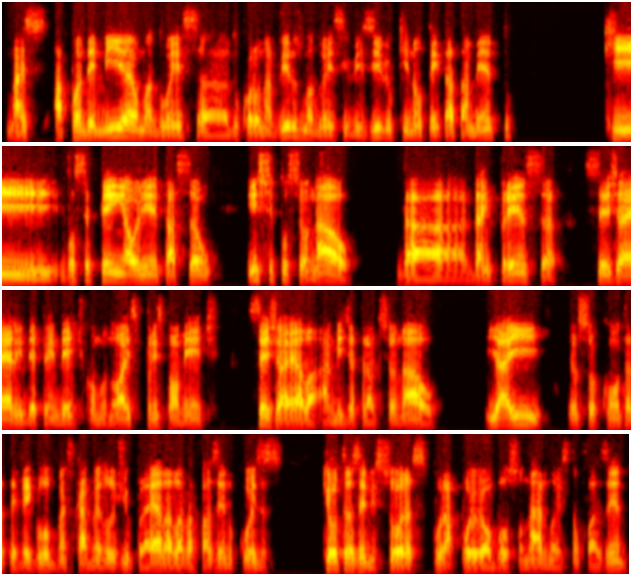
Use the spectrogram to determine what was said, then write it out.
Mas a pandemia é uma doença do coronavírus, uma doença invisível que não tem tratamento que você tem a orientação institucional da, da imprensa, seja ela independente como nós, principalmente, seja ela a mídia tradicional, e aí eu sou contra a TV Globo, mas cabe um elogio para ela, ela está fazendo coisas que outras emissoras, por apoio ao Bolsonaro, não estão fazendo,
